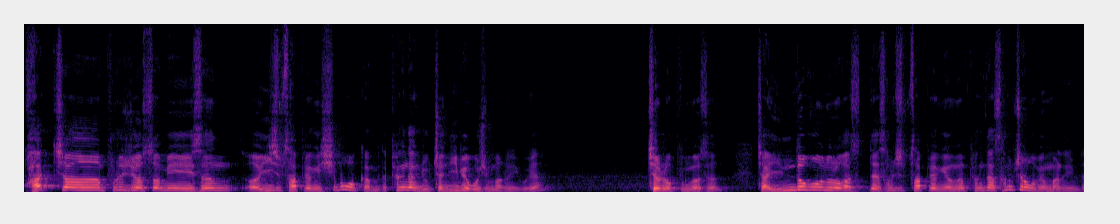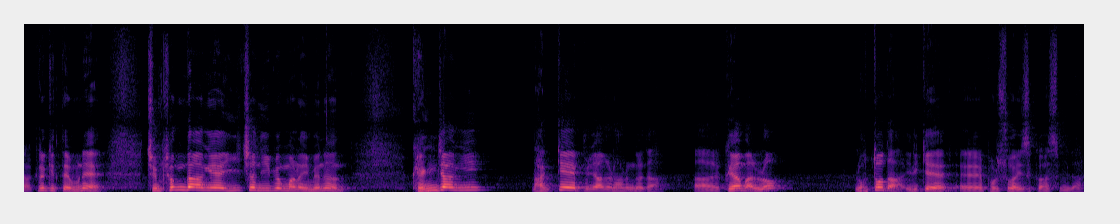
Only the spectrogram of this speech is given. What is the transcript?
과천 프루지오 서밋은 어, 24평이 15억가입니다. 평당 6,250만 원이고요. 제일 높은 것은 자 인도곤으로 갔을 때 34평형은 평당 3,500만 원입니다. 그렇기 때문에 지금 평당에 2,200만 원이면은 굉장히 낮게 분양을 하는 거다. 아, 그야말로 로또다 이렇게 에, 볼 수가 있을 것 같습니다.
